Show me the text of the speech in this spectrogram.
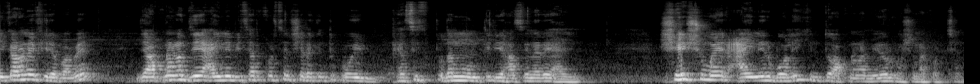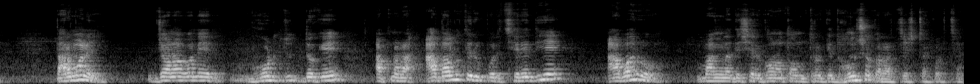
এই কারণে ফিরে পাবে যে আপনারা যে আইনে বিচার করছেন, সেটা কিন্তু ওই ফ্যাসিস্ট প্রধানমন্ত্রী হাসিনারই আইন। সেই সময়ের আইনের বলেই কিন্তু আপনারা মেয়র ঘোষণা করছেন। তার মানে জনগণের ভোট যুদ্ধকে আপনারা আদালতের উপর ছেড়ে দিয়ে আবারও বাংলাদেশের গণতন্ত্রকে ধ্বংস করার চেষ্টা করছেন।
